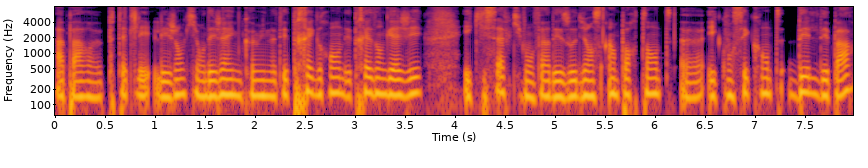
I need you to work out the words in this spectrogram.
à part euh, peut-être les, les, gens qui ont déjà une communauté très grande et très engagée et qui savent qu'ils vont faire des audiences importantes euh, et conséquentes dès le départ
